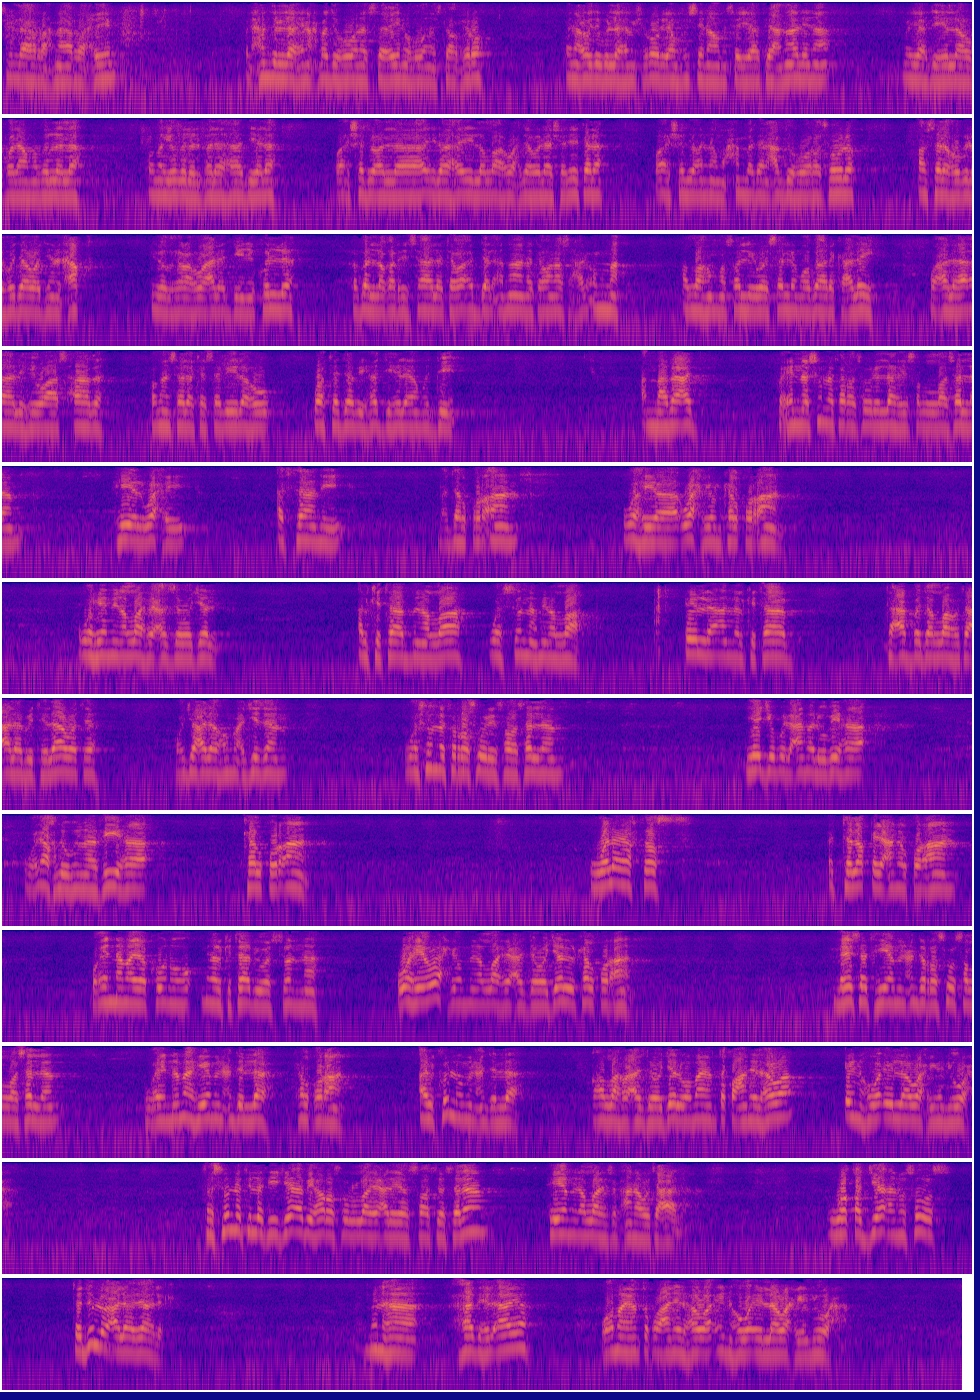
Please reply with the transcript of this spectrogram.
بسم الله الرحمن الرحيم. الحمد لله نحمده ونستعينه ونستغفره ونعوذ بالله من شرور أنفسنا ومن سيئات أعمالنا. من يهده الله فلا مضل له ومن يضلل فلا هادي له. وأشهد أن لا إله إلا الله وحده لا شريك له. وأشهد أن محمدا عبده ورسوله. أرسله بالهدى ودين الحق ليظهره على الدين كله. فبلغ الرسالة وأدى الأمانة ونصح الأمة. اللهم صل وسلم وبارك عليه. وعلى آله وأصحابه ومن سلك سبيله واهتدى بهديه إلى يوم الدين. أما بعد فإن سنة رسول الله صلى الله عليه وسلم هي الوحي الثاني بعد القرآن وهي وحي كالقرآن وهي من الله عز وجل. الكتاب من الله والسنة من الله. إلا أن الكتاب تعبد الله تعالى بتلاوته وجعله معجزا. وسنة الرسول صلى الله عليه وسلم يجب العمل بها والأخذ بما فيها كالقرآن. ولا يختص التلقي عن القرآن وإنما يكون من الكتاب والسنة وهي وحي من الله عز وجل كالقرآن. ليست هي من عند الرسول صلى الله عليه وسلم وإنما هي من عند الله كالقرآن. الكل من عند الله. قال الله عز وجل وما ينطق عن الهوى إن هو إلا وحي يوحى. فالسنة التي جاء بها رسول الله عليه الصلاة والسلام هي من الله سبحانه وتعالى. وقد جاء نصوص تدل على ذلك. منها هذه الآية وما ينطق عن الهوى إن هو إلا وحي يوحى.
